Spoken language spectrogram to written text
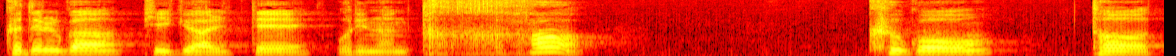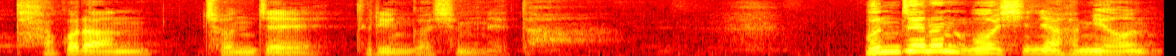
그들과 비교할 때 우리는 더 크고 더 탁월한 존재들인 것입니다. 문제는 무엇이냐 하면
